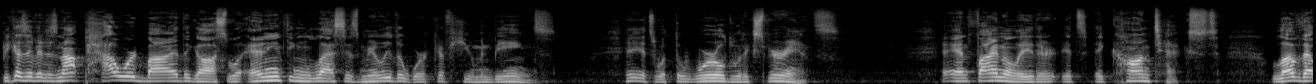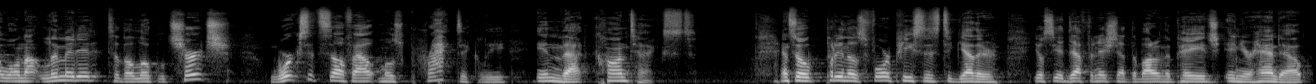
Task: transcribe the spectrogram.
Because if it is not powered by the gospel, anything less is merely the work of human beings. It's what the world would experience. And finally, there, it's a context. Love that, while not limited to the local church, works itself out most practically in that context. And so, putting those four pieces together, you'll see a definition at the bottom of the page in your handout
